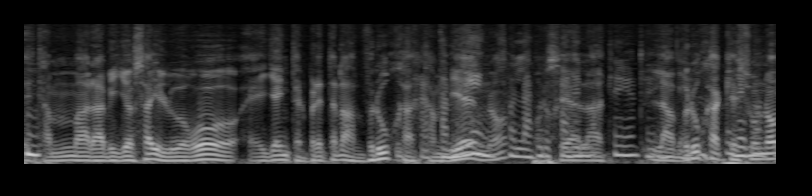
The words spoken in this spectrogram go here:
es tan maravillosa y luego ella interpreta las brujas Brujas también, también, ¿no? son las O brujas sea, la- las brujas que es uno,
